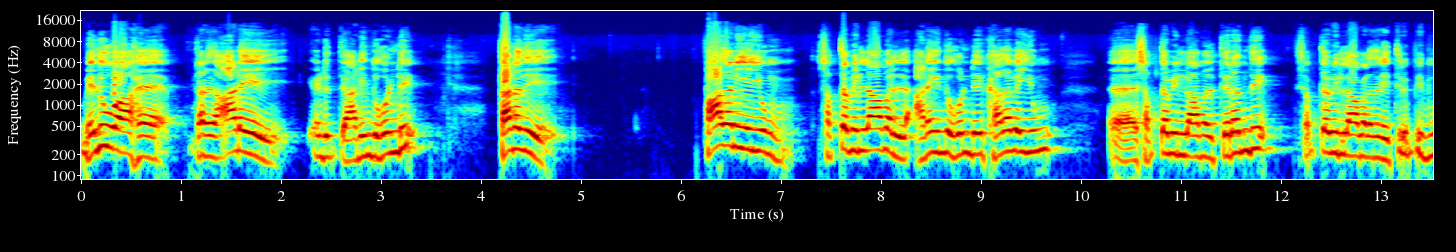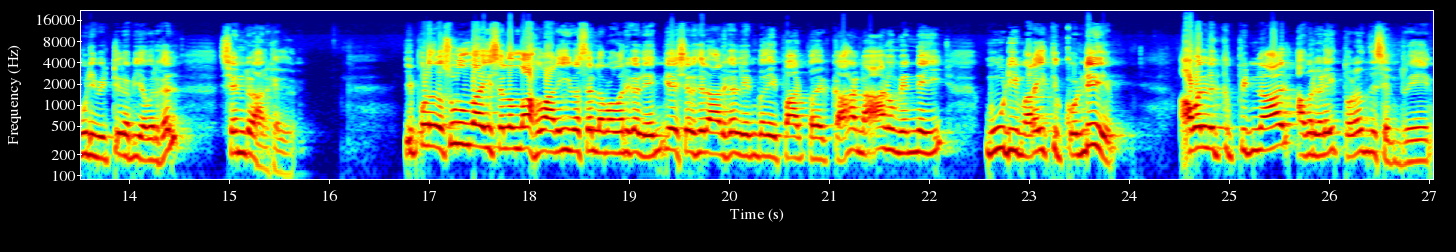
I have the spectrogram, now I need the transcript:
மெதுவாக தனது ஆடையை எடுத்து அணிந்து கொண்டு தனது பாதணியையும் சப்தமில்லாமல் அணைந்து கொண்டு கதவையும் சப்தமில்லாமல் திறந்து சப்தமில்லாமல் அதனை திருப்பி மூடிவிட்டு நபி அவர்கள் சென்றார்கள். இப்பொழுது ரசூலுல்லாஹி ஸல்லல்லாஹு அலைஹி வஸல்லம் அவர்கள் எங்கே செல்கிறார்கள் என்பதை பார்ப்பதற்காக நானும் என்னை மூடி மறைத்து கொண்டு அவர்களுக்கு பின்னால் அவர்களை தொடர்ந்து சென்றேன்.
